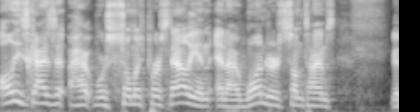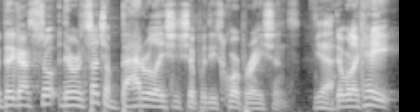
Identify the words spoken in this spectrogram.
all these guys that had, were so much personality, and and I wonder sometimes if they got so they were in such a bad relationship with these corporations. Yeah. they were like, hey,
